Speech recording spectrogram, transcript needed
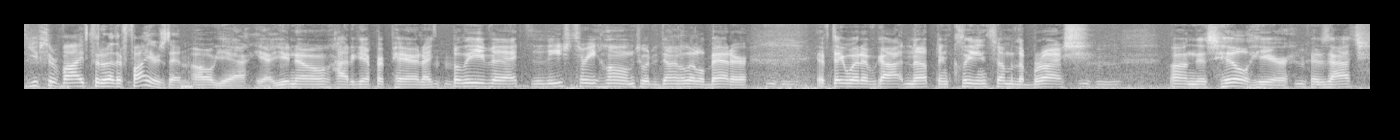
You've survived through other fires then? Oh, yeah, yeah. You know how to get prepared. I mm-hmm. believe that these three homes would have done a little better mm-hmm. if they would have gotten up and cleaned some of the brush mm-hmm. on this hill here, because mm-hmm. that's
